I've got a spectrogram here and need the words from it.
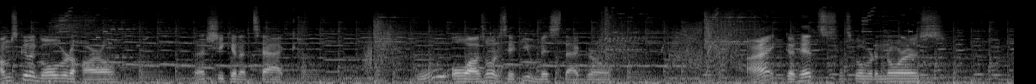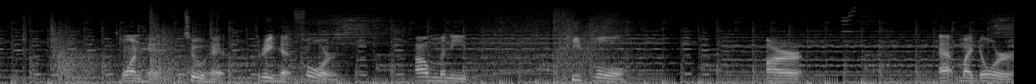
I'm just gonna go over to Harl. That she can attack. Ooh, oh, I was going to say, if you missed that girl. Alright, good hits. Let's go over to Norris. One hit, two hit, three hit, four. How many people are at my door?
